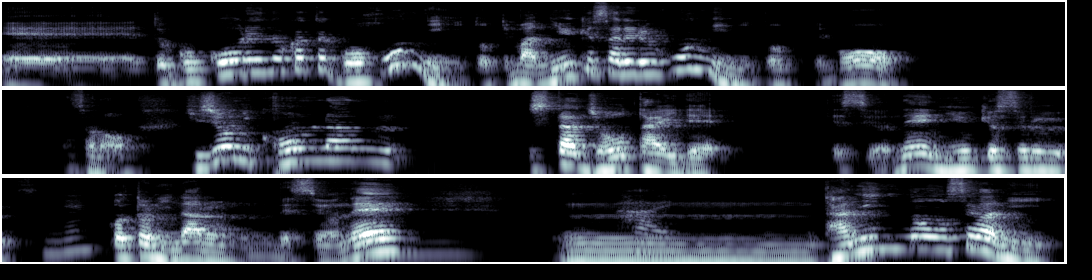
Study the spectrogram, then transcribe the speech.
えーと、ご高齢の方ご本人にとって、まあ入居される本人にとっても、その、非常に混乱した状態でですよね、入居する。ことになるんですよね。うーんはい他人のお世話に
